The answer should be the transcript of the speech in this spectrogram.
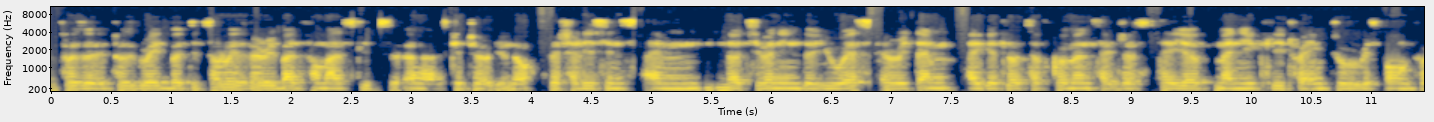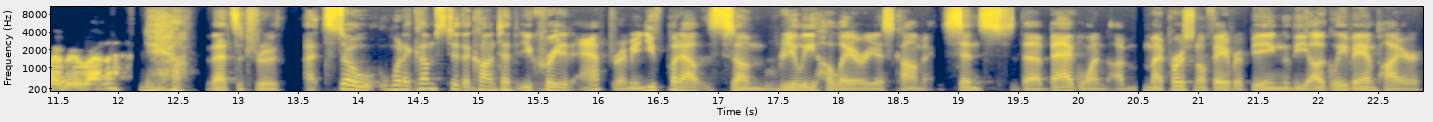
it was a, it was great, but it's always very bad for my sleep uh, schedule, you know, especially since I'm not even in the US. Every time I get lots of comments, I just stay up manically trying to respond to everyone. Yeah, that's the truth. So when it comes to the content that you created after, I mean, you've put out some really hilarious comics since the bag one. Um, my personal favorite being the ugly vampire.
